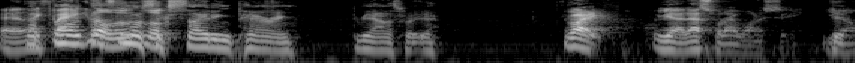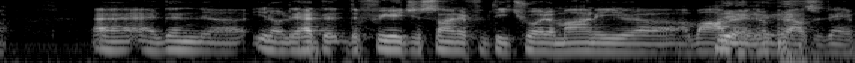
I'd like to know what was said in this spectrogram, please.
And That's, like the, that's no, the most look, exciting pairing, to be honest with you. right? Yeah, that's what I want to see, you Yeah. know. Uh, and then uh, you know they had the, the free agent signing from Detroit, Amani, uh, Amani, Yeah, I don't yeah. pronounce his name.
